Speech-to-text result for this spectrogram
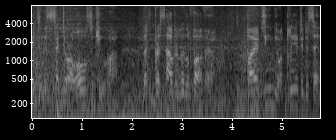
Sites in this sector are all secure. Let's press out a little farther. Fire team, you are clear to descend.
